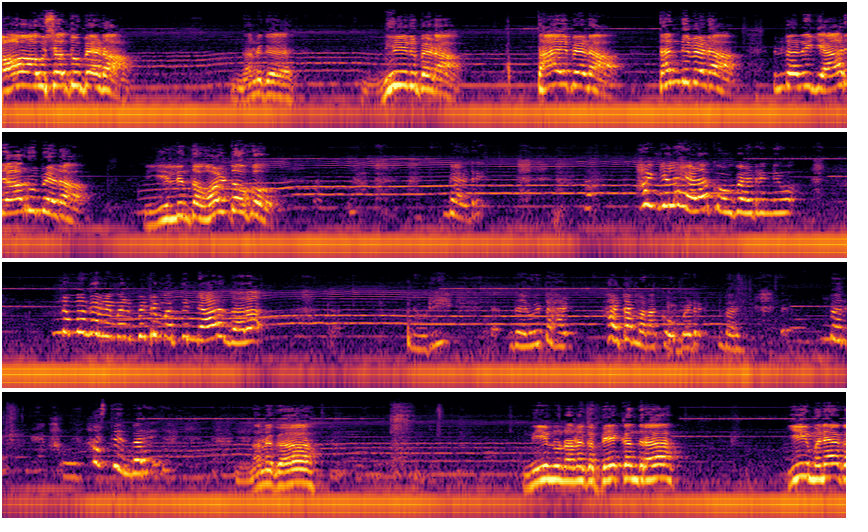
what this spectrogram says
ಯಾವ ಔಷಧ ಬೇಡ. ನನಗೆ ನೀನು ಬೇಡ ತಾಯಿ ಬೇಡ ತಂದೆ ಬೇಡ ನನಗೆ ಯಾರ್ಯಾರು ಬೇಡ ಇಲ್ಲಿಂದ ಹೊರಟೋಗು ಬೇಡ್ರಿ. ಹಂಗೆಲ್ಲ ಹೇಳಕ್ ಹೋಗ್ಬೇಡ್ರಿ ನೀವು. ನಮಗ ನಿಮ್ಮನ್ನ ಬಿಟ್ಟು ಮತ್ತೆ ಯಾರದಾರ ನೋಡ್ರಿ ದಯವಿಟ್ಟು ಹಟ್- ಹಠ ಮಾಡಕ್ ಹೋಗ್ಬೇಡ್ರಿ. ಬರ್ರಿ ಬರ್ರಿ. ಹಸ್ತೀನಿ ಬರ್ರಿ. ನನಗ ನೀನು ನನಗ ಬೇಕಂದ್ರ ಈ ಮನ್ಯಾಗ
